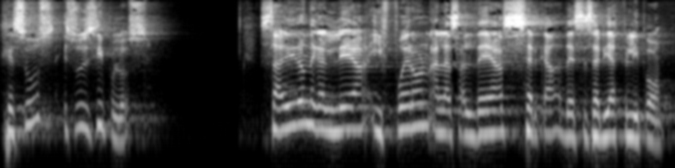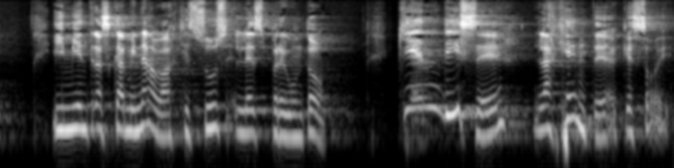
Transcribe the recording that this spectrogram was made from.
Jesús y sus discípulos salieron de Galilea y fueron a las aldeas cerca de Cesarea Filipo. Y mientras caminaba, Jesús les preguntó, ¿quién dice la gente que soy?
